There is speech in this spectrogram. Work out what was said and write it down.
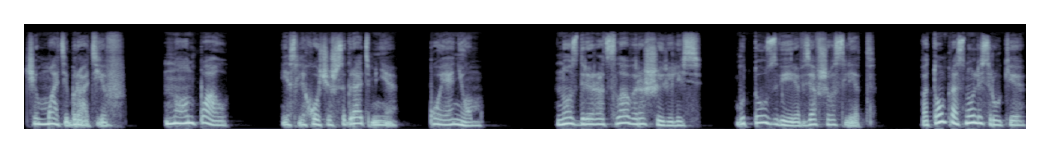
чем мать и братьев. Но он пал. Если хочешь сыграть мне, пой о нем. Ноздри Радславы расширились, будто у зверя, взявшего след. Потом проснулись руки,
